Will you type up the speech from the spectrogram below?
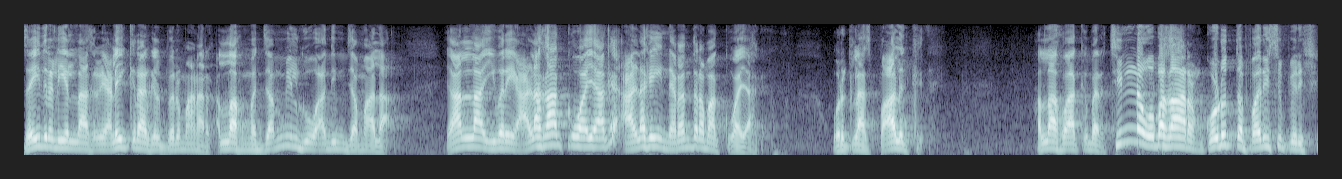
ஜெயிதர் அலி அல்லாஹை அழைக்கிறார்கள் பெருமானார். அல்லாஹும ஜம்மில் ஹூ அதிம் ஜமாலா. யாழ்லா அல்லாஹ் இவரை அழகாக்குவாயாக அழகை நிரந்தரமாக்குவாயாக. ஒரு கிளாஸ் பாலுக்கு. அல்லாஹ் அக்பர் சின்ன உபகாரம் கொடுத்த பரிசு பெரிசு.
